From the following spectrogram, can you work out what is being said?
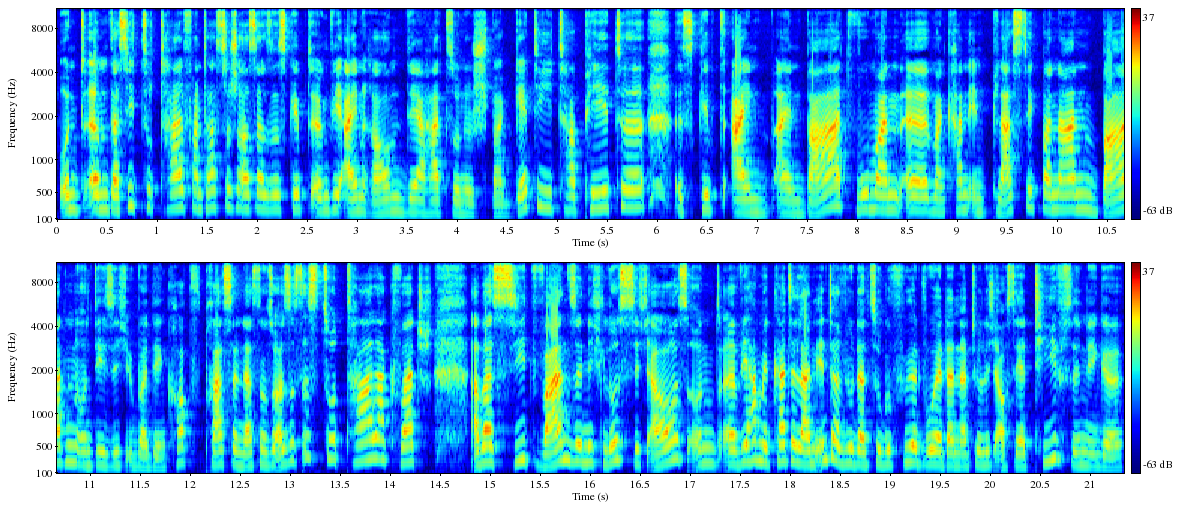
Und ähm, das sieht total fantastisch aus. Also es gibt irgendwie einen Raum, der hat so eine Spaghetti-Tapete. Es gibt ein, ein Bad, wo man, äh, man kann in Plastikbananen baden und die sich über den Kopf prasseln lassen und so. Also es ist totaler Quatsch, aber es sieht wahnsinnig lustig aus. Und äh, wir haben mit Katela ein Interview dazu geführt, wo er dann natürlich auch sehr tiefsinnige,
